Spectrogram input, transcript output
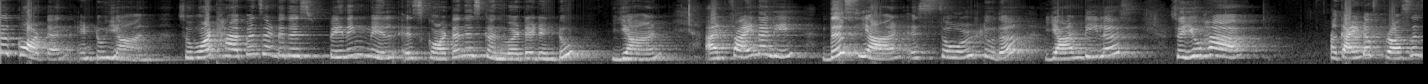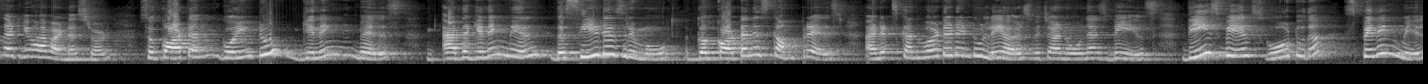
the cotton into yarn. So what happens under the spinning mill is cotton is converted into yarn and finally this yarn is sold to the yarn dealers. So you have a kind of process that you have understood. So cotton going to ginning mills at the ginning mill, the seed is removed, the cotton is compressed and it's converted into layers which are known as bales. These bales go to the spinning mill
